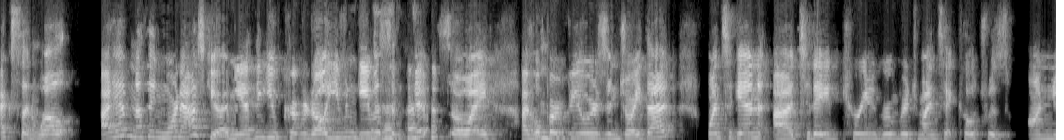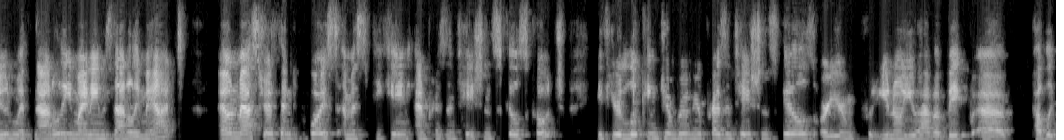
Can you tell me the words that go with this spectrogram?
Excellent. Well, I have nothing more to ask you. I mean, I think you've covered it all. You even gave us some tips. So I, I hope our viewers enjoyed that. Once again, uh, today, Carina Groombridge Mindset Coach was on noon with Nathalie. My name is Nathalie Mayat. I own Master Authentic Voice. I'm a speaking and presentation skills coach. If you're looking to improve your presentation skills or you're, you know, you have a big uh, public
